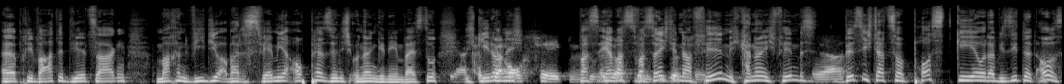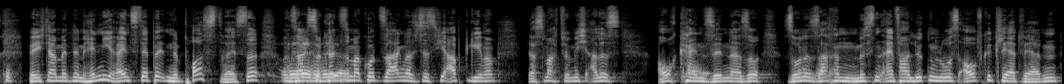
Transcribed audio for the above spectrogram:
äh, private Deals sagen, machen Video, aber das wäre mir auch persönlich unangenehm, weißt du? Ja, ich gehe doch nicht, was, ja, was, was soll ich denn da filmen? Ich kann doch nicht filmen, bis, bis ich da zur Post gehe oder wie sieht das aus? Wenn ich da mit einem Handy reinsteppe in eine Post, weißt du, und sagst, so können Sie mal kurz sagen, dass ich das hier abgegeben habe, das macht für mich alles auch keinen. Sinn. Also so eine Sachen müssen einfach lückenlos aufgeklärt werden.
